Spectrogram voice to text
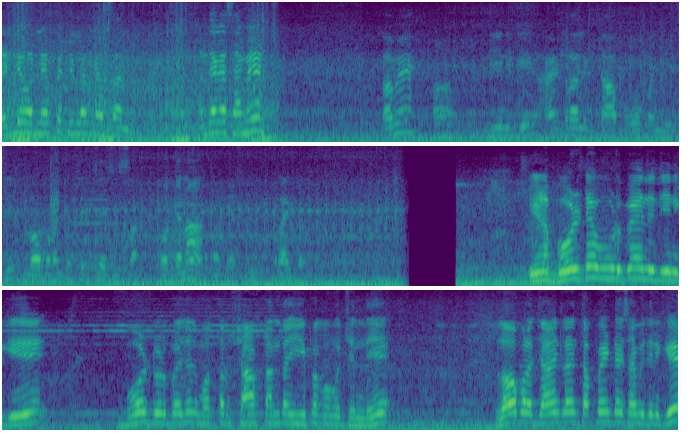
రెడ్ లివర్ లేపితే ట్రిల్లర్ లేస్తాను అంతేగా సమే సమే ఆ, దీనికి హైడ్రాలిక్ టాప్ ఓపెన్ చేసి లోపలంతా చెక్ చేసి ఇస్తా. ఓకేనా. రైట్. ఈడ బోల్టే ఊడిపోయింది దీనికి. బోల్ట్ ఊడిపోయింది మొత్తం షాఫ్ట్ అంతా ఈ పక్కకు వచ్చింది. లోపల జాయింట్లన్నీ తప్పేంటాయి స్వామి దీనికి.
